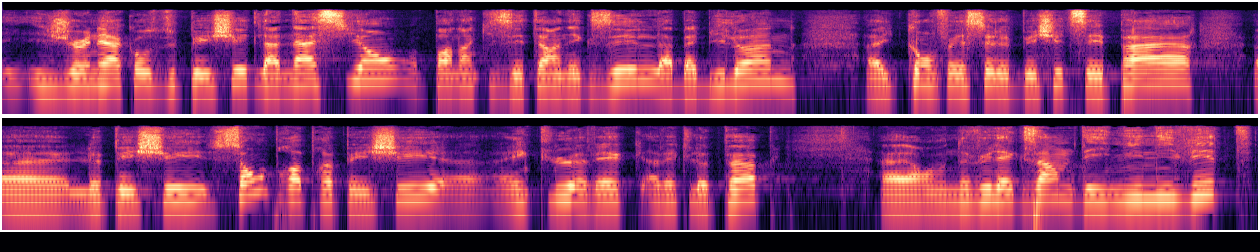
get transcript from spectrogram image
il jeûnait à cause du péché de la nation pendant qu'ils étaient en exil à Babylone. Euh, il confessait le péché de ses pères, euh, le péché, son propre péché, euh, inclus avec, avec le peuple. on a vu l'exemple des Ninivites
